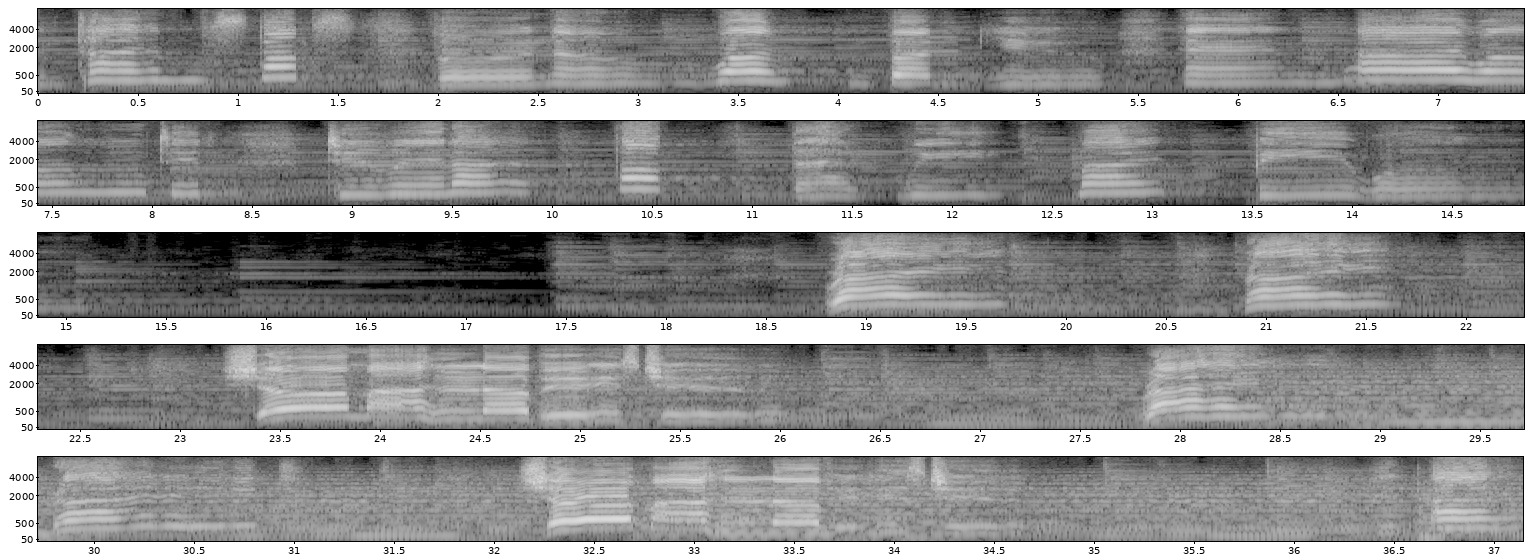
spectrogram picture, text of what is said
and time stops for no one but you. And I wanted to, and I thought that we might be one. Right, right sure my love is true. Right, right, sure my love is true. And I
